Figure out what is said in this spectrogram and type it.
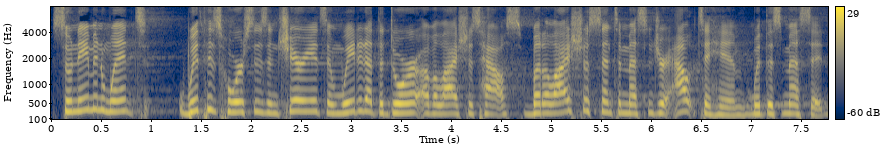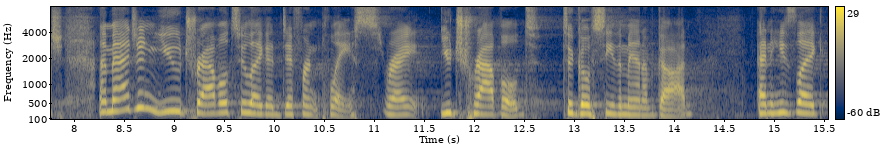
So Naaman went with his horses and chariots and waited at the door of Elisha's house. But Elisha sent a messenger out to him with this message. Imagine you travel to like a different place, right? You traveled to go see the man of God. And he's like,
